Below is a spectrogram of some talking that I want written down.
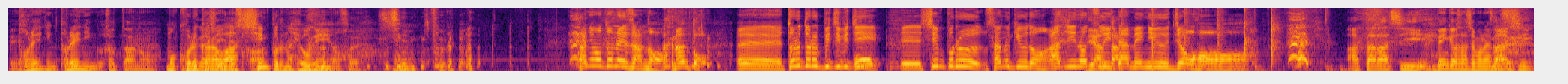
えートレーニングトレーニング。ちょっとあのもうこれからはシンプルな表現よ。そうや。谷本姉さんのなんと？えー、トレトレピチピチ、えーシンプル讃岐うどん味のついたメニュー情報新しい。勉強させてもらいます。斬新。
